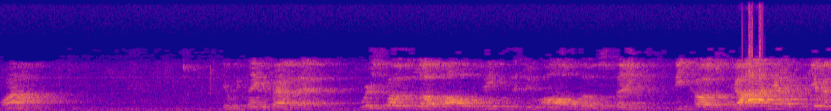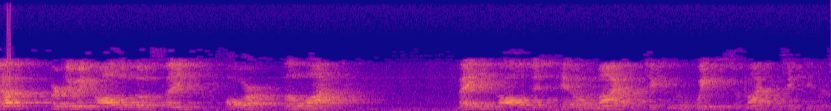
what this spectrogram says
Wow. Did we think about that? We're supposed to love all the people that do all those things because God has forgiven us for doing all of those things for the life. Maybe Paul didn't hit on my particular weakness or my particular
